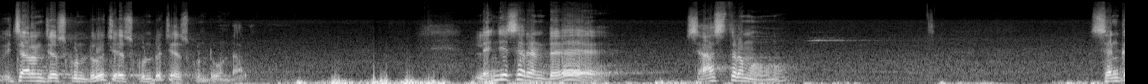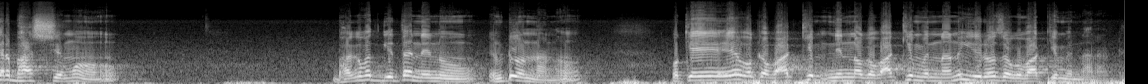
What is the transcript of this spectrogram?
విచారణ చేసుకుంటూ చేసుకుంటూ చేసుకుంటూ ఉండాలి. వీళ్ళు ఏం చేశారంటే శాస్త్రము శంకర భాష్యము భగవద్గీత నేను వింటూ ఉన్నాను. ఒకే ఒక వాక్యం నిన్న ఒక వాక్యం విన్నాను ఈరోజు ఒక వాక్యం విన్నానండి.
